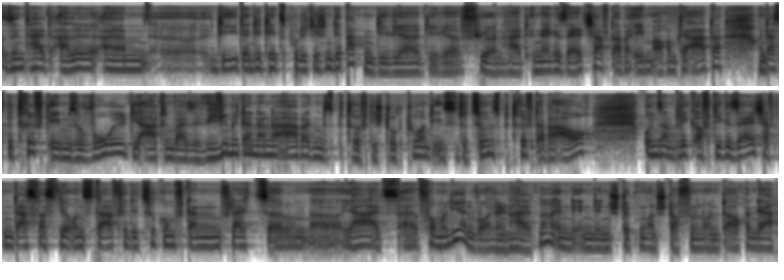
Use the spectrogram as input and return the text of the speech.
sind halt alle ähm, äh, die identitätspolitischen Debatten, die wir, die wir führen, halt in der Gesellschaft, aber eben auch im Theater. Und das betrifft eben sowohl die Art und Weise, wie wir miteinander arbeiten, das betrifft die Struktur und die Institution, es betrifft aber auch unseren Blick auf die Gesellschaft und das, was wir uns da für die Zukunft dann vielleicht ähm, äh, ja als äh, formulieren wollen, halt, ne, in, in den Stücken und Stoffen und auch in der,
